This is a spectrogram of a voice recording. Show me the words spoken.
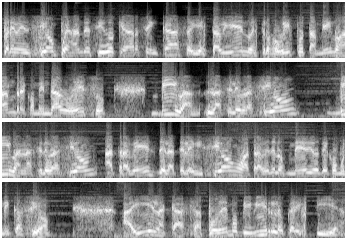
prevención pues han decidido quedarse en casa y está bien, nuestros obispos también nos han recomendado eso. Vivan la celebración vivan la celebración a través de la televisión o a través de los medios de comunicación. Ahí en la casa podemos vivir la Eucaristía.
